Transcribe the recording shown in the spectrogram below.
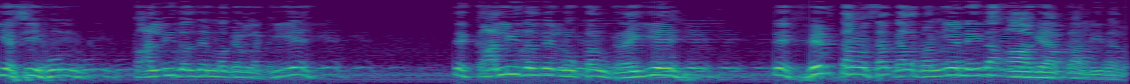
ਕਿ ਅਸੀਂ ਹੁਣ ਕਾਲੀ ਦਲ ਦੇ ਮਗਰ ਲੱਗੀਏ ਤੇ ਕਾਲੀ ਦਲ ਦੇ ਲੋਕਾਂ ਨੂੰ ਡਰਾਈਏ ਤੇ ਫਿਰ ਤਾਂ ਸਭ ਗੱਲ ਬਣਨੀ ਨਹੀਂ ਤਾਂ ਆ ਗਿਆ ਕਾਲੀ ਦਲ।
